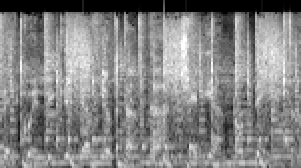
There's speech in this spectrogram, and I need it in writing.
Per quelli che gli anni Ottanta ce li hanno dentro.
